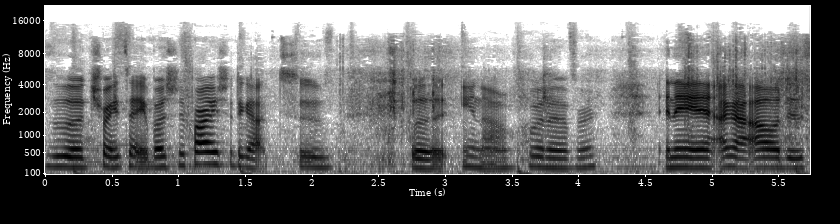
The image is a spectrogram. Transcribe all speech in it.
the tray table. I should probably should have got two, but you know whatever. And then I got all this.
